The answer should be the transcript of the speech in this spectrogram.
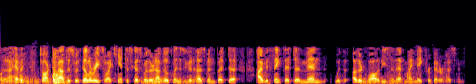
Uh, I haven't talked about this with Hillary, so I can't discuss whether or not Bill Clinton is a good husband. But uh, I would think that uh, men with other qualities than that might make for better husbands.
